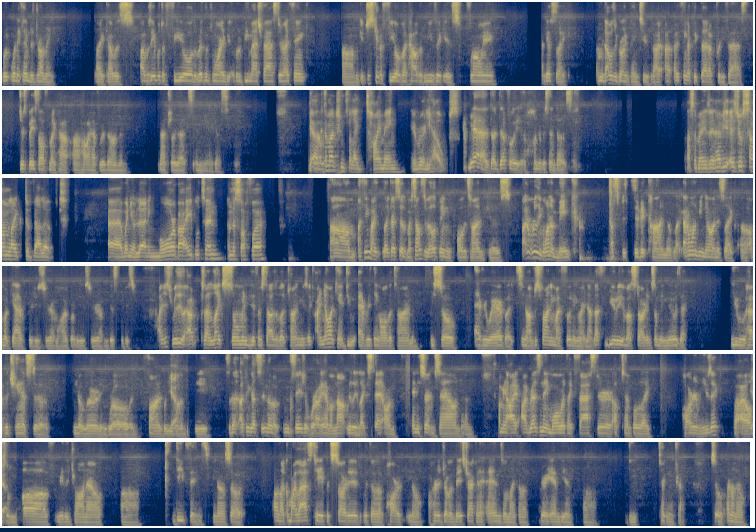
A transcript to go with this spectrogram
when it came to drumming like i was i was able to feel the rhythms more able to be match faster i think um get, just get a feel of like how the music is flowing i guess like i mean that was a growing pain too but i i, I think i picked that up pretty fast just based off like how uh, how I have rhythm and naturally that's in me, I guess. Yeah, I can imagine for like timing, it really helps. Yeah, that definitely 100% does. That's amazing. Have you has your sound like developed uh, when you're learning more about Ableton and the software? Um, I think my, like I said, my sound's developing all the time because I don't really want to make a specific kind of like, I don't want to be known as like, uh, I'm a Gab producer, I'm a hardcore producer, I'm this producer. I just really, like because I, like so many different styles of electronic music. I know I can't do everything all the time and be so everywhere, but you know, I'm just finding my footing right now. That's the beauty about starting something new is that you have the chance to, you know, learn and grow and find where you Yeah. want to be. So that I think that's in the in the stage of where I am. I'm not really like set on any certain sound. And I mean, I, I resonate more with like faster, up tempo, like harder music, but I also love really drawn out, uh, deep things, you know? So on like on my last tape, it started with a hard, you know, I heard a drum and bass track and it ends on like a very ambient, uh, deep techno track. So I don't know.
